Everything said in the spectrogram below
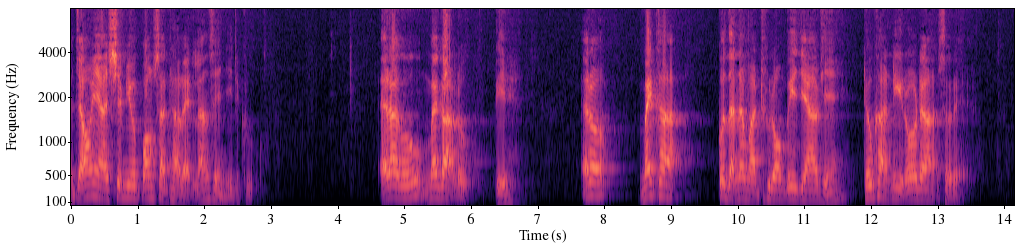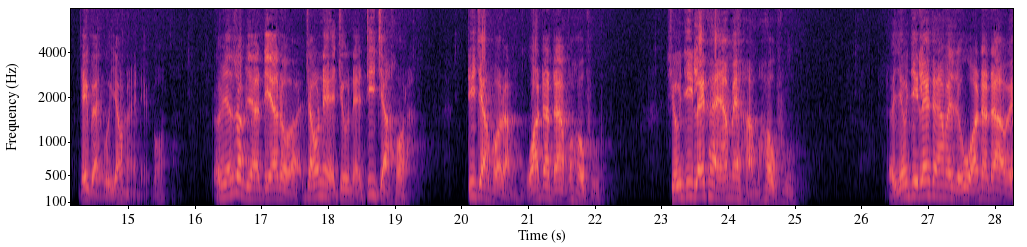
အကြောင်းအရာရှစ်မျိုးပေါင်းစပ်ထားတဲ့လမ်းစဉ်ကြီးတစ်ခုအဲ့ဒါကိုမက္ခလို့ ပြီးတယ်အဲ့တော့မက္ခကိုယ်တဏ္ဍမှာထူထောင်ပေးခြင်းအပြင်ဒုက္ခនិရောဓဆိုတဲ့နိဗ္ဗာန်ကိုရောက်နိုင်တယ်ပေါ့။တော့မြတ်စွာဘုရားတရားတော်ကအကြောင်းနဲ့အကျိုးနဲ့တိကျဟောတာတိကျဟောတာဝါတတမဟုတ်ဘူး။ယုံကြည်လက်ခံရမယ့်ဟာမဟုတ်ဘူး။ယုံကြည်လက်ခံရမယ်ဆိုဝါတတပဲ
